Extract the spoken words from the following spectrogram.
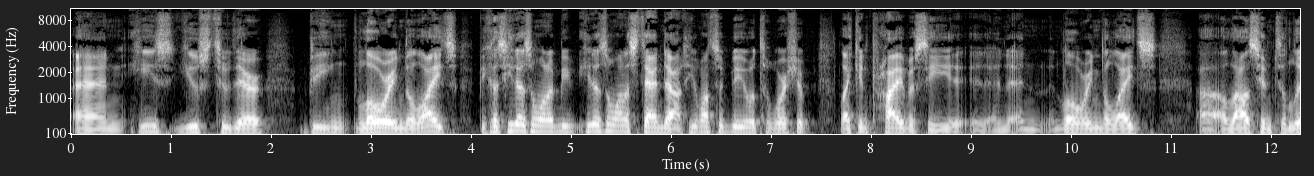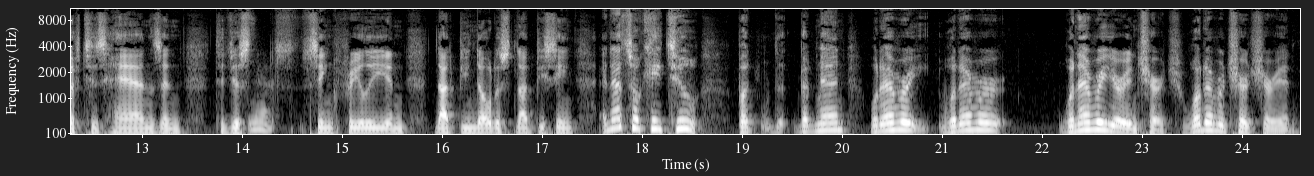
and he's used to their being lowering the lights because he doesn't want to be he doesn't want to stand out. He wants to be able to worship like in privacy and and, and lowering the lights uh, allows him to lift his hands and to just yes. sing freely and not be noticed, not be seen, and that's okay too. But but man, whatever whatever whenever you're in church, whatever church you're in,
